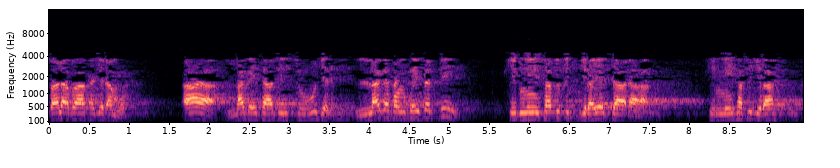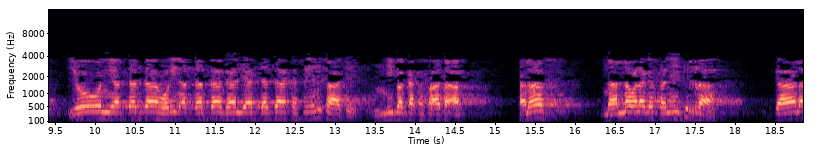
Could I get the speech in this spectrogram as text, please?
سلبا كجرم آية لك إسابيس وجر لقسن كيستي كنيسة تجرى ججارا كنيسة تجرى yoo wanni adda addaa horiin adda addaa gaalli adda addaa kaseeni taate ni bakka tafaa ta'a kanaaf naannawa laga saniitirraa gaala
